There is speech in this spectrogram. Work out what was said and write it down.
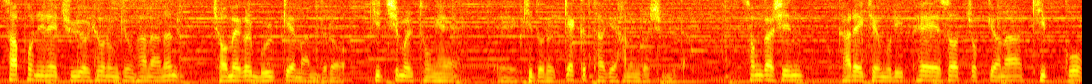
사포닌의 주요 효능 중 하나는 점액을 묽게 만들어 기침을 통해 에, 기도를 깨끗하게 하는 것입니다. 성가신 가래 괴물이 폐에서 쫓겨나 깊고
